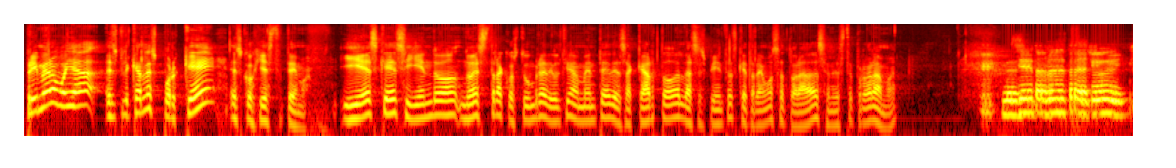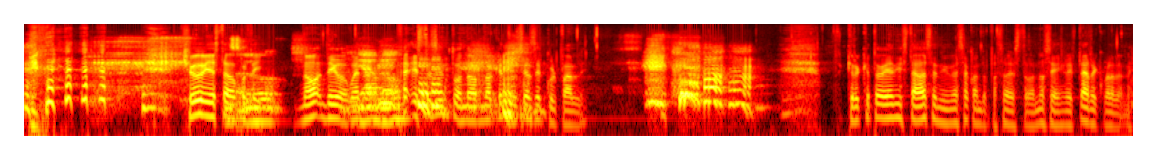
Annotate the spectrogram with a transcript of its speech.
Primero voy a explicarles por qué escogí este tema. Y es que siguiendo nuestra costumbre de últimamente de sacar todas las experiencias que traemos atoradas en este programa, lo siento, no está Chuy. Chuy estaba por ahí. No, digo, bueno, esto es en tu honor, no que tú seas el culpable. Creo que todavía ni estabas en mi mesa cuando pasó esto. No sé, ahorita recuérdame.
